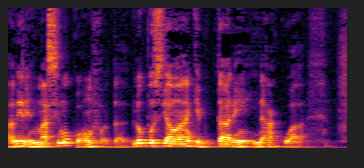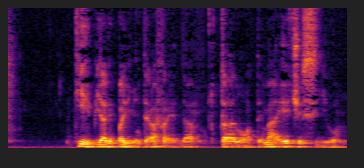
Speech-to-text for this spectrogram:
avere il massimo comfort lo possiamo anche buttare in acqua tiepida che poi diventerà fredda tutta la notte ma è eccessivo.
